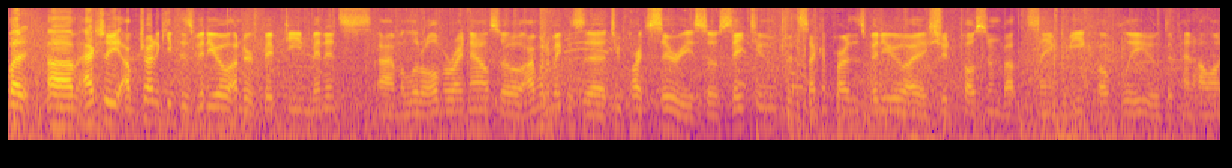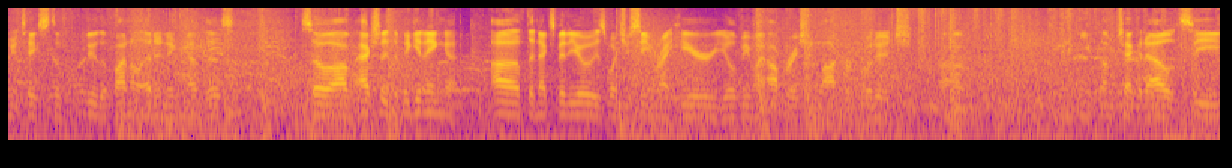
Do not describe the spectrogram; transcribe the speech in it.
But um, actually, I'm trying to keep this video under 15 minutes. I'm a little over right now, so I'm going to make this a two-part series. So stay tuned for the second part of this video. I should post them about the same week, hopefully. It will depend how long it takes to do the final editing of this. So um, actually, the beginning of the next video is what you're seeing right here. You'll be my Operation Locker footage. Um, you come check it out, see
